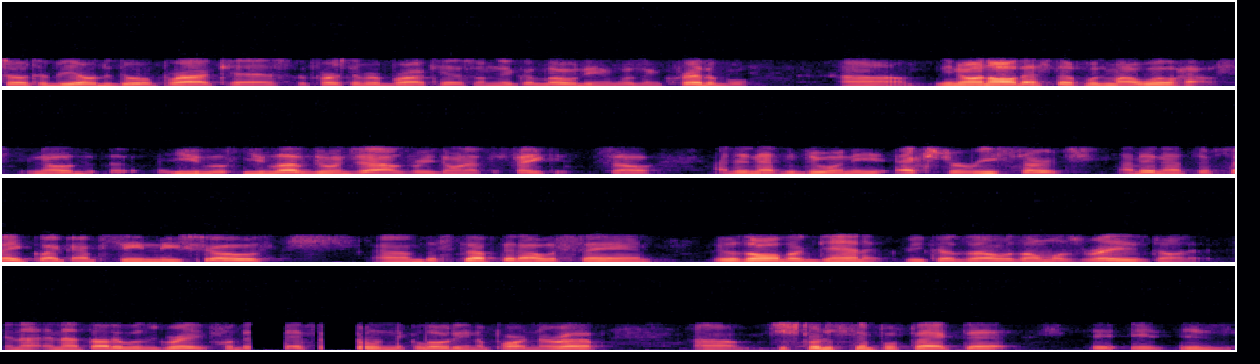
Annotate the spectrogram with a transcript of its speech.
So to be able to do a broadcast, the first ever broadcast on Nickelodeon, was incredible. Um, you know, and all that stuff was my wheelhouse. You know, you you love doing jobs where you don't have to fake it. So I didn't have to do any extra research. I didn't have to fake like I've seen these shows. Um, the stuff that I was saying, it was all organic because I was almost raised on it, and I, and I thought it was great for the NFL Nickelodeon to partner up, um, just for the simple fact that it, it is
